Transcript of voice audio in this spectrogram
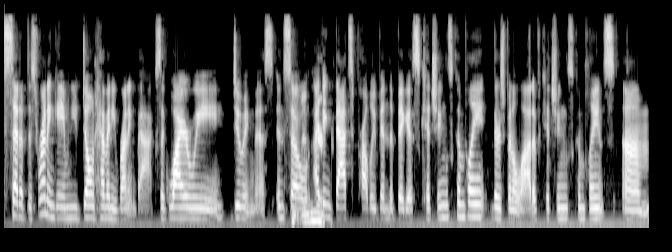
set up this running game and you don't have any running backs. Like why are we doing this? And so i think that's probably been the biggest kitchings complaint. There's been a lot of kitchings complaints. Um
